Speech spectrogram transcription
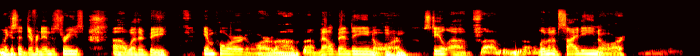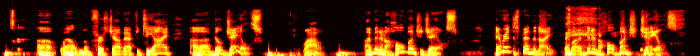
like I said, different industries, uh, whether it be import or uh, uh, metal bending or Mhm. steel, uh, um, aluminum siding or. Uh, well, the first job after TI, uh, built jails. Wow. I've been in a whole bunch of jails. Never had to spend the night, but I've been in a whole bunch of jails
